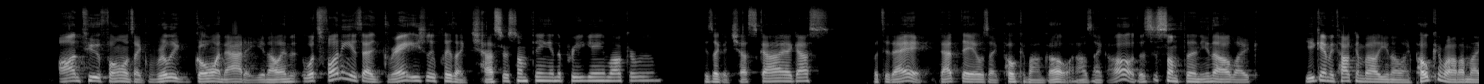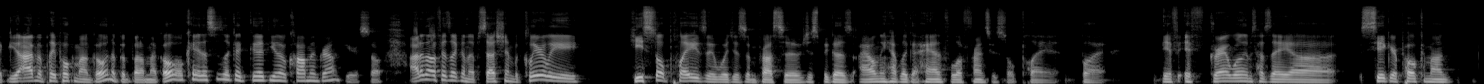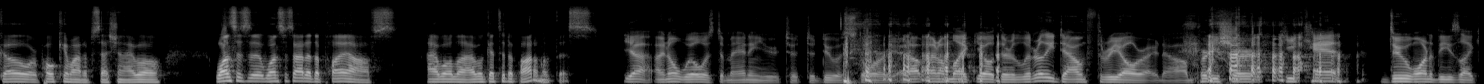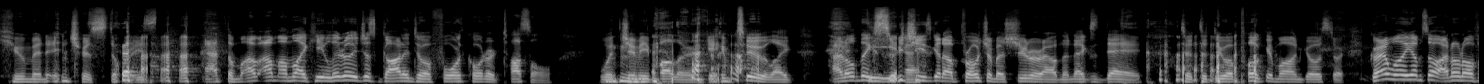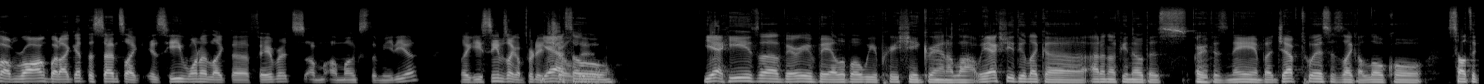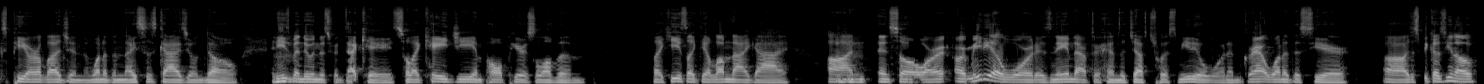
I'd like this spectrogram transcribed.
on two phones, like really going at it, you know? And what's funny is that Grant usually plays like chess or something in the pregame locker room. He's like a chess guy, I guess. But today, that day, it was like Pokemon Go. And I was like, oh, this is something, you know, like you get me talking about, you know, like Pokemon. I'm like, yeah, I haven't played Pokemon Go in a bit, but I'm like, oh, okay, this is like a good, you know, common ground here. So I don't know if it's like an obsession, but clearly he still plays it, which is impressive just because I only have like a handful of friends who still play it. But if if Grant Williams has a uh, secret Pokemon Go or Pokemon obsession, I will once it's once it's out of the playoffs, I will uh, I will get to the bottom of this. Yeah, I know Will was demanding you to, to do a story. and, I'm, and I'm like, yo, they're literally down 3 0 right now. I'm pretty sure he can't do one of these like human interest stories at the I'm, I'm, I'm like, he literally just got into a fourth quarter tussle with Jimmy Butler in game two. Like, I don't think Souichi's yeah. gonna approach him a shoot around the next day to, to do a Pokemon Go story. Grant Williams, though, I don't know if I'm wrong, but I get the sense like, is he one of like the favorites um, amongst the media? Like, he seems like a pretty yeah. so dude. Yeah, he's uh, very available. We appreciate Grant a lot. We actually do like a I don't know if you know this or if his name, but Jeff Twist is like a local Celtics PR legend and one of the nicest guys you'll know. And he's mm. been doing this for decades. So like KG and Paul Pierce love him. Like he's like the alumni guy. Uh, mm-hmm. and so our, our media award is named after him, the Jeff Twist Media Award. And Grant won it this year, uh, just because you know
